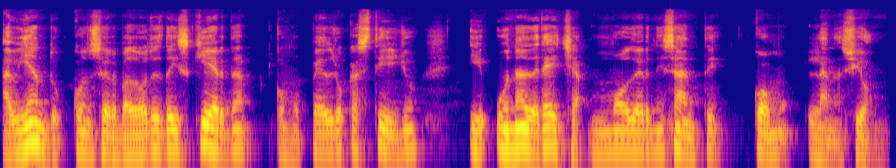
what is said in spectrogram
habiendo conservadores de izquierda como Pedro Castillo y una derecha modernizante como La Nación.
